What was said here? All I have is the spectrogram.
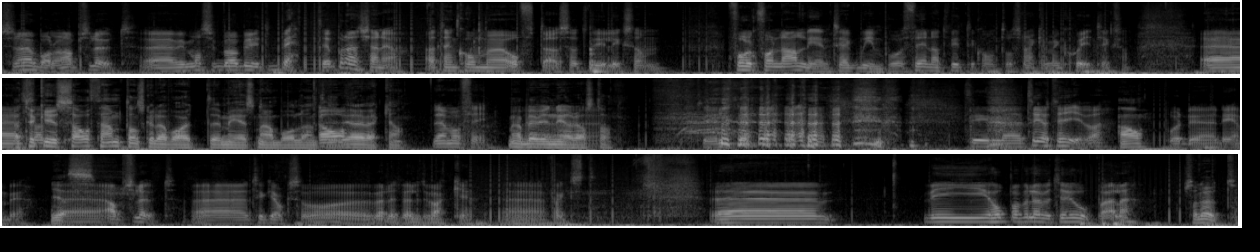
Snöbollen, absolut. Eh, vi måste börja bli lite bättre på den känner jag. Att den kommer ofta så att vi liksom Folk får en anledning till att gå in på vårt fina Twitterkonto och snacka mycket skit liksom. Eh, jag tycker ju Southampton skulle ha varit med i snöbollen ja, tidigare i veckan. Den var fin. Men jag blev ju nerröstad. Till, till 3 och 10 va? Ja. På DNB. Yes. Eh, absolut. Eh, tycker jag också var väldigt, väldigt vacker eh, faktiskt. vi hoppar väl över till Europa eller? Absolut.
